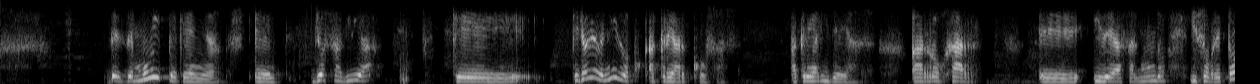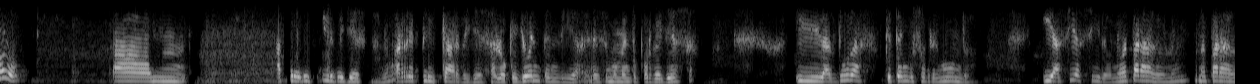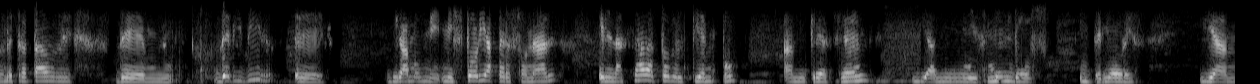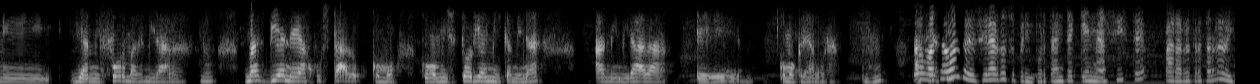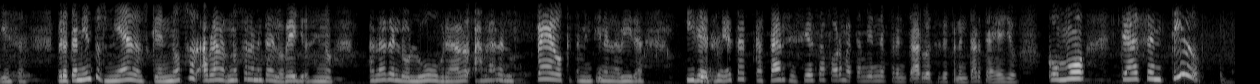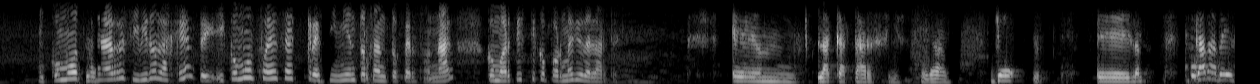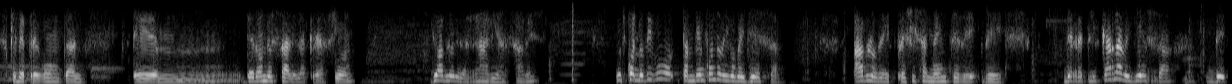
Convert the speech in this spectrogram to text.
desde muy pequeña eh, yo sabía que, que yo había venido a crear cosas, a crear ideas, a arrojar eh, ideas al mundo y sobre todo a, a producir belleza, ¿no? a replicar belleza, lo que yo entendía en ese momento por belleza y las dudas que tengo sobre el mundo. Y así ha sido, no he parado, ¿no? No he parado, he tratado de, de, de vivir, eh, digamos, mi, mi historia personal enlazada todo el tiempo a mi creación y a mis mundos interiores y a mi y a mi forma de mirada, ¿no? Más bien he ajustado como, como mi historia y mi caminar a mi mirada eh, como creadora. acabas de decir algo súper importante, que naciste para retratar la belleza, pero también tus miedos, que no so, hablan no solamente de lo bello, sino habla de lo lubre, habla de lo feo que también tiene la vida, y de, de, esa catarsis y esa forma también de enfrentarlos y de enfrentarte a ello. ¿Cómo te has sentido? ¿Cómo te ha recibido la gente? ¿Y cómo fue ese crecimiento tanto personal como artístico por medio del arte? Eh, la catarsis, ¿verdad? Yo, eh, la, cada vez que me preguntan eh, de dónde sale la creación, yo hablo de la rabia, ¿sabes? Pues cuando digo, también cuando digo belleza, hablo de precisamente de, de, replicar la belleza de,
